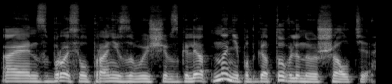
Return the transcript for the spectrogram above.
Айнс бросил пронизывающий взгляд на неподготовленную Шалти.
